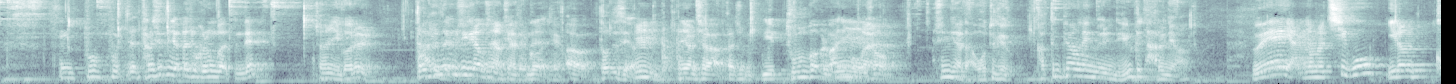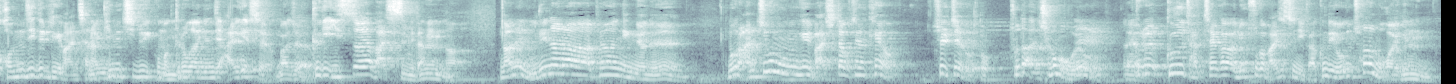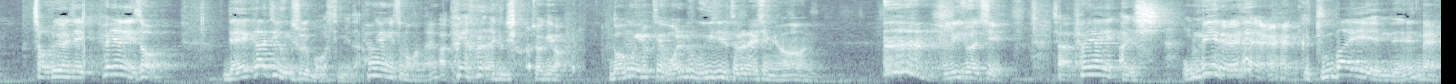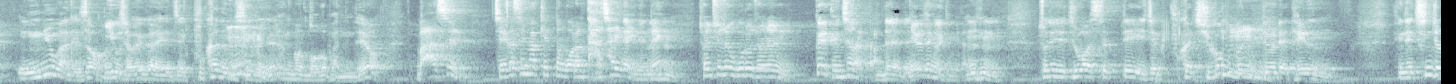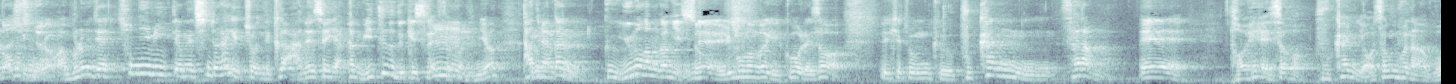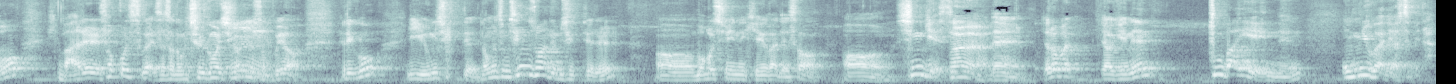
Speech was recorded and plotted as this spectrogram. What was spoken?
음, 부, 부, 당신도 약간 좀 그런 것 같은데? 저는 이거를 더 다른 드세요. 음식이라고 생각해야 될 것 네, 같아요. 어, 더 드세요. 음. 왜냐면 제가 아까 좀 이 두부밥을 많이 음, 먹어서. 네. 신기하다. 어떻게 같은 평양냉면인데 이렇게 다르냐? 왜 양념을 치고 이런 건지들이 되게 많잖아. 김치도 있고 막 들어가 있는지 알겠어요. 음. 맞아요. 그게 있어야 맛있습니다. 음. 어. 나는 우리나라 평양냉면은 뭘 안 찍어 먹는 게 맛있다고 생각해요. 실제로 또. 저도 안 찍어 먹어요. 음. 네. 그래, 그 자체가 육수가 맛있으니까. 근데 여긴 처음 먹어야 돼. 음. 자, 우리가 이제 평양에서 네 가지 음식을 먹었습니다. 평양에서 먹었나요? 아, 평양은 아니죠. 저기요. 너무 이렇게 월급 의지를 드러내시면 리주원 씨. 자, 평양에, 아니, 씨. 왜 이래? 그 두바이에 있는 네. 옥류관에서 이유죠. 저희가 이제 북한 음식을 한번 먹어봤는데요. 맛은 제가 생각했던 거랑 다 차이가 있는데 음. 전체적으로 저는 꽤 괜찮았다. 네네. 이런 생각이 듭니다. 음. 저는 이제 들어왔을 때 이제 북한 직원분들의 대응 굉장히 친절하시고 너무 친절하고. 아, 물론 이제 손님이기 때문에 친절하겠죠. 근데 그 안에서 약간 위트도 느낄 수가 있었거든요. 음. 다들 약간. 그 유머 감각이 있어. 네, 유머 감각이 있고 그래서 이렇게 좀 그 북한 사람에 더해서 북한 여성분하고 말을 섞을 수가 있어서 너무 즐거운 시간이었었고요. 그리고 이 음식들, 너무 좀 생소한 음식들을 어, 먹을 수 있는 기회가 돼서 어, 신기했습니다. 네. 네. 여러분, 여기는 두바이에 있는 옥류관이었습니다.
